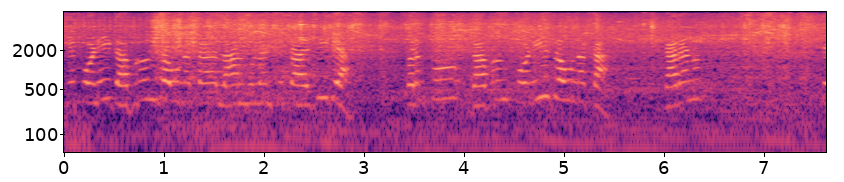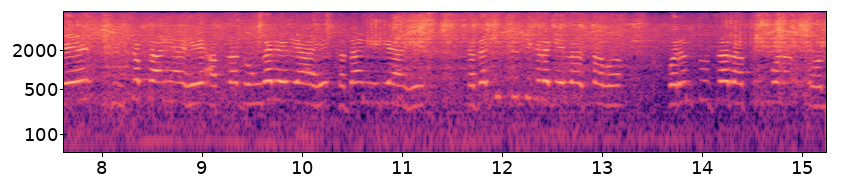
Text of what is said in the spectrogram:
की कोणी घाबरून जाऊ नका लहान मुलांची काळजी घ्या. परंतु घाबरून कोणीही जाऊ नका. कारण ते हिंस्र प्राणी आहे आपला डोंगर एरिया आहे खदान एरिया आहे. कदाचित ते तिकडे गेलं असावं. परंतु जर आपली कोण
